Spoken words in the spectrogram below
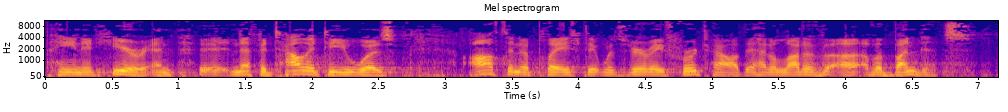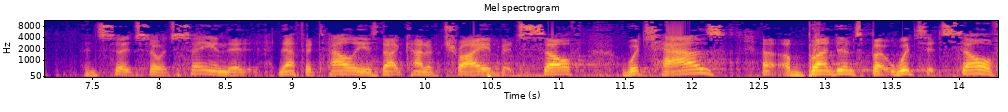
painted here. And uh, was often a place that was very fertile. They had a lot of, uh, of abundance. And so, so, it's saying that Naphtali is that kind of tribe itself, which has uh, abundance, but which itself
